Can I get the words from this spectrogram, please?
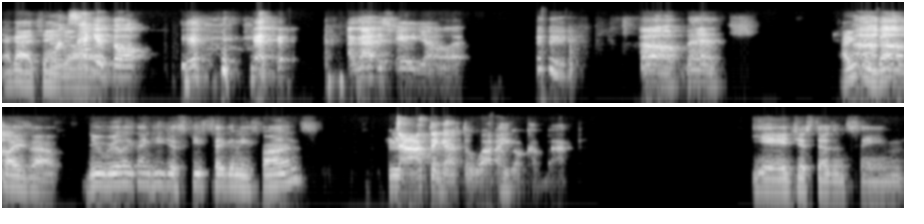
I gotta change On your second heart. thought, yeah, I got to change your heart. Oh man, How do you think that Um, plays out? Do you really think he just keeps taking these funds? nah, I think after a while he gonna come back. Yeah, it just doesn't seem.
